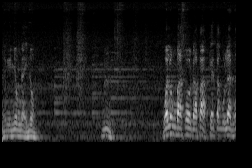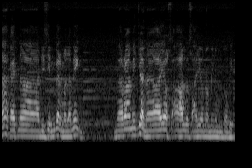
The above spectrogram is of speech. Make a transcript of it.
ng inyong nainom. Hmm. Walong baso dapat, kahit ang ulan ha, kahit na December, malamig. Marami dyan, ayaw, halos ayaw na minom ng tubig.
